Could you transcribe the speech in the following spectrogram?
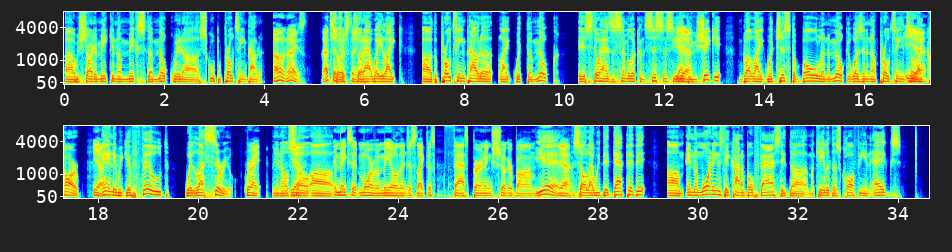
uh we started making them mix the milk with a scoop of protein powder Oh, nice. That's so, interesting. So that way, like uh, the protein powder, like with the milk, it still has a similar consistency Yeah. after you shake it. But like with just the bowl and the milk, it wasn't enough protein to Yeah. like carb, yeah. and it would get filled with less cereal. right. You know, Yeah. so uh, It makes it more of a meal than just like this fast burning sugar bomb. yeah, Yeah. So like we did that pivot. Um, in the mornings they kind of both fast. They uh, Michaela does coffee and eggs.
